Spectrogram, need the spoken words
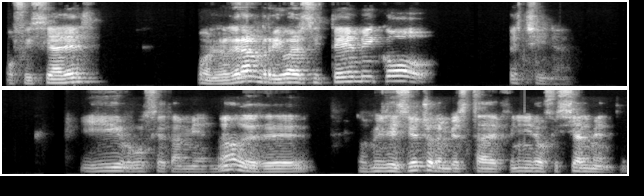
oficiales, bueno, el gran rival sistémico es China. Y Rusia también, ¿no? Desde 2018 lo empieza a definir oficialmente.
